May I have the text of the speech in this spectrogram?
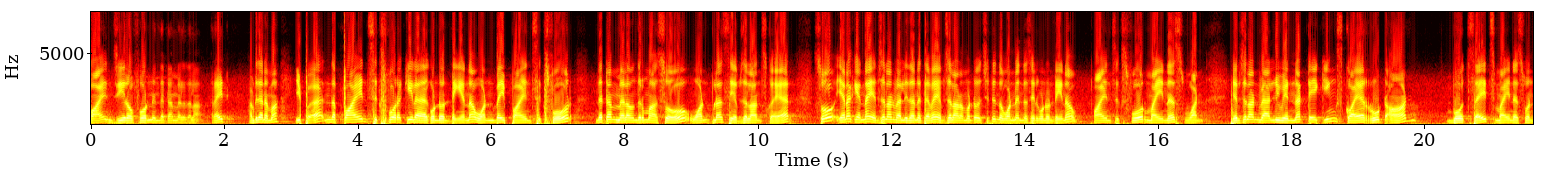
point zero ஃபோர்னு இந்த டேர்ம் எழுதலாம். ரைட் அப்படி தானேம்மா இப்போ இந்த பாயிண்ட் சிக்ஸ் ஃபோரை கீழே கொண்டு வந்துட்டீங்கன்னா one by point six four இந்த டேர்ம் மேலே வந்துருமா? So one plus epsilon square so எனக்கு என்ன எப்சலான் வேல்யூ தானே தேவை? எப்சலானை மட்டும் வச்சுட்டு இந்த ஒன்னை இந்த சைடு கொண்டு வந்துட்டீங்கன்னா point six four minus one epsilon value என்ன? Taking square root on both sides minus one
